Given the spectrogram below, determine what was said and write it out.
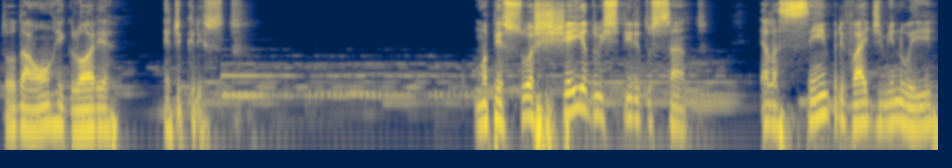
Toda a honra e glória é de Cristo. Uma pessoa cheia do Espírito Santo, ela sempre vai diminuir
